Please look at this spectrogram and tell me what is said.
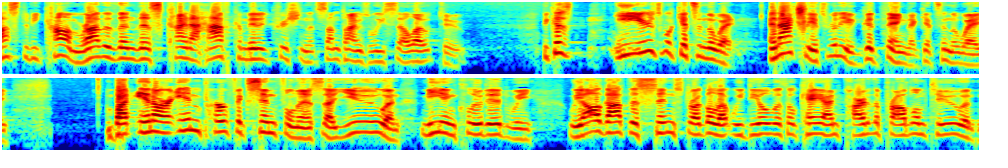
us to become rather than this kind of half committed Christian that sometimes we sell out to. Because here's what gets in the way. And actually, it's really a good thing that gets in the way but in our imperfect sinfulness, uh, you and me included, we, we all got this sin struggle that we deal with. Okay, I'm part of the problem too. And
